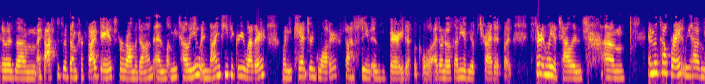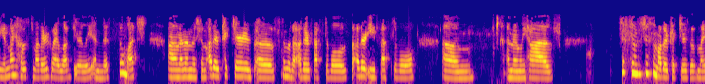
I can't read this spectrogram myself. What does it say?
It was, um, I fasted with them for five days for Ramadan, and let me tell you, in 90 degree weather, when you can't drink water, fasting is very difficult. I don't know if any of you have tried it, but certainly a challenge. Um, in the top right, we have me and my host mother, who I love dearly and miss so much. Um, and then there's some other pictures of some of the other festivals, the other Eid festival. Um, and then we have just some, just some other pictures of my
